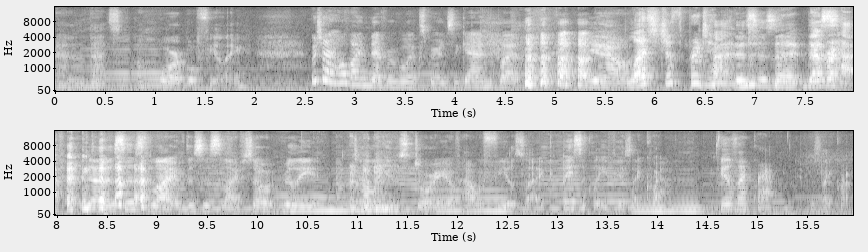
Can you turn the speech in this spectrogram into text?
and that's a horrible feeling. Which I hope I never will experience again, but you know. Let's just pretend This is that it this- never happened. yeah, this is life. This is life. So really, I'm telling you the story of how it feels like. Basically, it feels like crap. Feels like crap. Feels like crap.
